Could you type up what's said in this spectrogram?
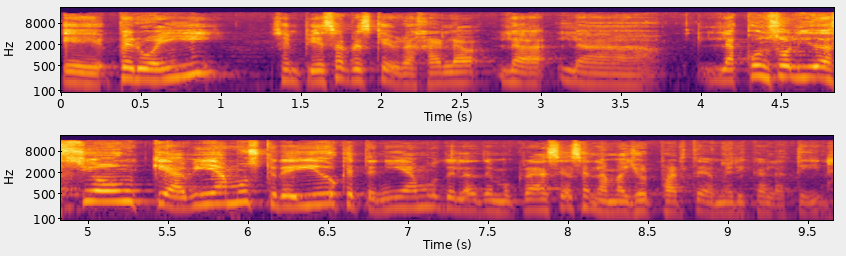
Eh, pero ahí se empieza a resquebrajar la, la, la, consolidación que habíamos creído que teníamos de las democracias en la mayor parte de América Latina.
